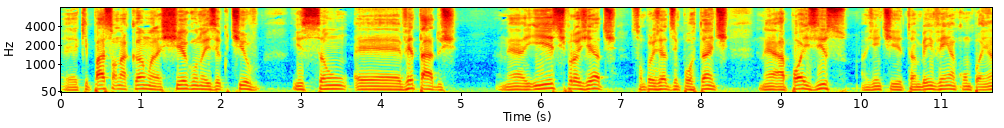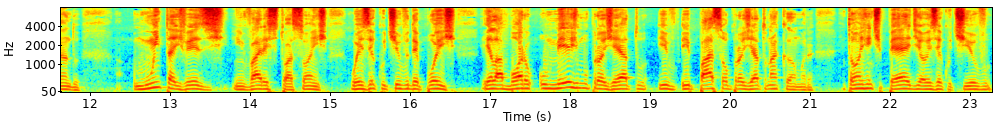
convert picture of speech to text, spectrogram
é, que passam na Câmara chegam no Executivo e são é, vetados. Né? E esses projetos são projetos importantes. Né? Após isso, a gente também vem acompanhando muitas vezes, em várias situações, o Executivo depois elabora o mesmo projeto e, e passa o projeto na Câmara. Então a gente pede ao executivo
